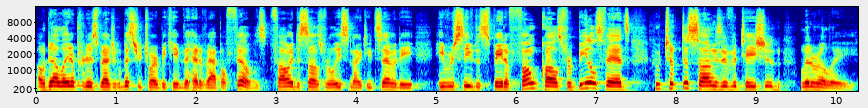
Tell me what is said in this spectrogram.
Odell later produced Magical Mystery Tour and became the head of Apple Films. Following the song's release in 1970, he received a spate of phone calls from Beatles fans who took the song's invitation literally.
